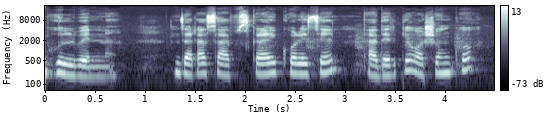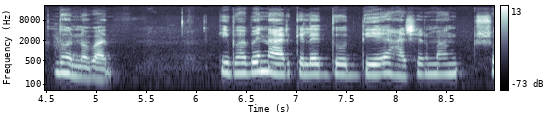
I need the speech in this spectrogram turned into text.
ভুলবেন না। যারা সাবস্ক্রাইব করেছেন, তাদেরকে অসংখ্য ধন্যবাদ। কীভাবে নারকেলের দুধ দিয়ে হাঁসের মাংস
